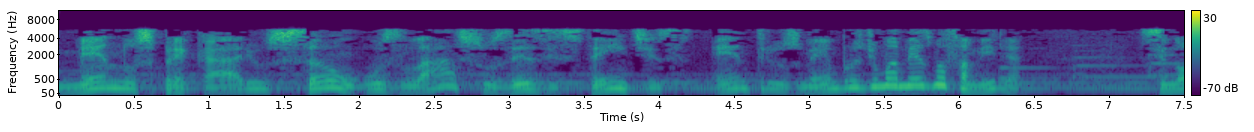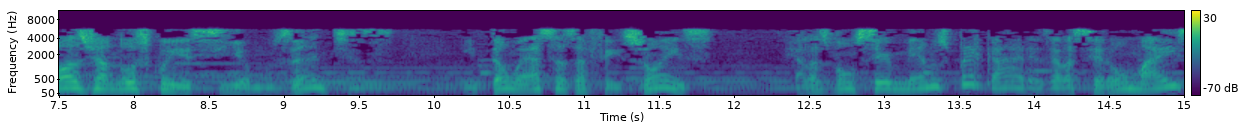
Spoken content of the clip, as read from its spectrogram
menos precários são os laços existentes entre os membros de uma mesma família. Se nós já nos conhecíamos antes, então essas afeições elas vão ser menos precárias, elas serão mais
